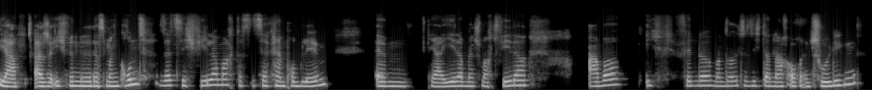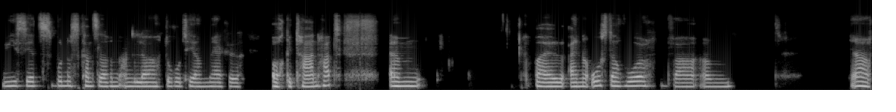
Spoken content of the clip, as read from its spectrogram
Ja, also ich finde, dass man grundsätzlich Fehler macht, das ist ja kein Problem. Ähm, ja, jeder Mensch macht Fehler, aber ich finde, man sollte sich danach auch entschuldigen, wie es jetzt Bundeskanzlerin Angela Dorothea Merkel auch getan hat. Ähm, weil eine Osterruhe war, ähm, ja,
